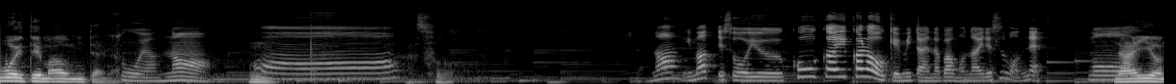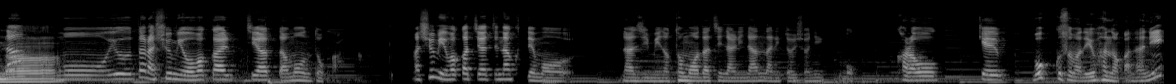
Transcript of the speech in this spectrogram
覚えてまうみたいな、そうやんな、うん。はあそう。そうやな。今ってそういう公開カラオケみたいな場もないですもんね。もうないよな。もう言うたら趣味を分かち合ったもんとか、まあ、趣味分かち合ってなくても馴染みの友達なりなんなりと一緒にもうカラオケボックスまで言わんのか何？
